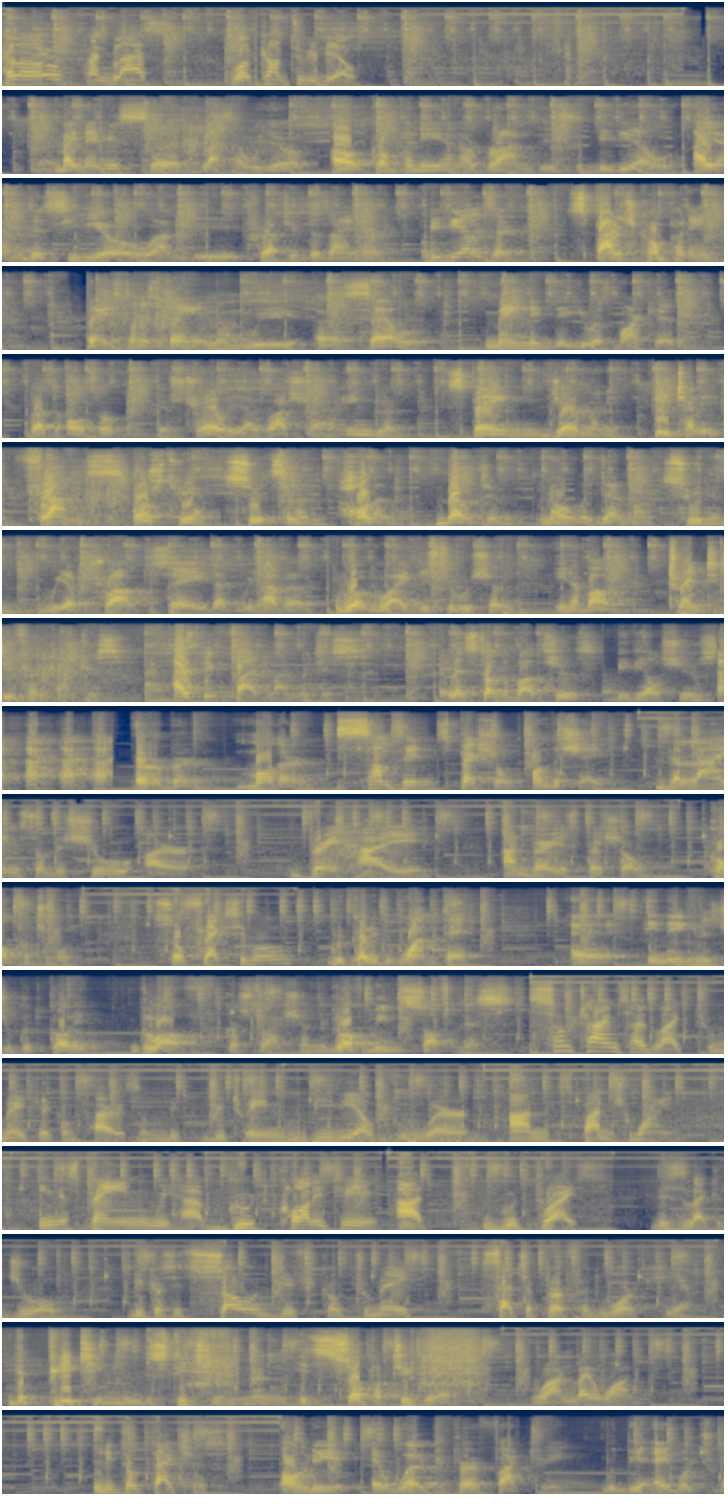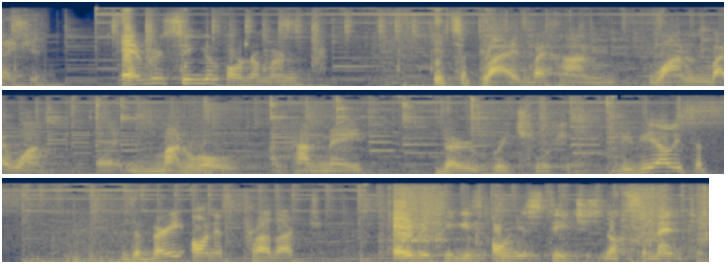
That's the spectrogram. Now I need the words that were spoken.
Hello, I'm Blas. Welcome to Biviel. My name is uh, Blas Agullo. Our company and our brand is Biviel. I am the CEO and the creative designer. Biviel is a Spanish company based on Spain and we uh, sell mainly in the US market but also Australia, Russia, England, Spain, Germany, Italy, France, Austria, Switzerland, Holland, Belgium, Norway, Denmark, Sweden. We are proud to say that we have a worldwide distribution in about 20 different countries. I speak five languages. Let's talk about shoes, Biviel shoes. Urban, modern, something special on the shape. The lines of the shoe are very high and very special. Comfortable. So flexible. We call it guante. Uh, in English, you could call it glove construction. Glove means softness. Sometimes I'd like to make a comparison be between Biviel footwear and Spanish wine. In Spain, we have good quality at good price. This is like a jewel because it's so difficult to make such a perfect work here. The pleating and the stitching, and it's so particular. One by one, little touches. Only a well-prepared factory would be able to make it. Every single ornament, it's applied by hand, one by one, uh, manual and handmade, very rich looking. Biviel is a, is a very honest product. Everything is only stitched, it's not cemented.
